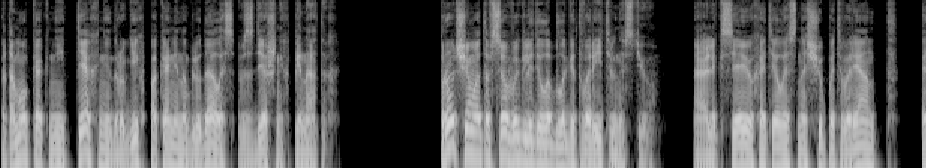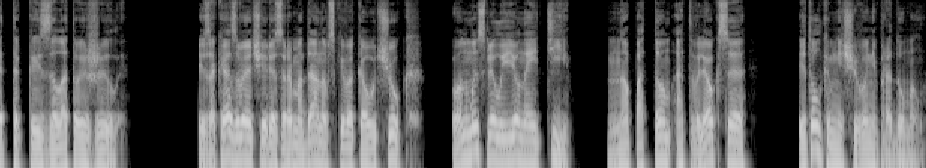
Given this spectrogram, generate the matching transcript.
Потому как ни тех, ни других пока не наблюдалось в здешних пенатах. Впрочем, это все выглядело благотворительностью, а Алексею хотелось нащупать вариант этакой золотой жилы. И заказывая через рамадановского каучук, он мыслил ее найти, но потом отвлекся и толком ничего не продумал.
